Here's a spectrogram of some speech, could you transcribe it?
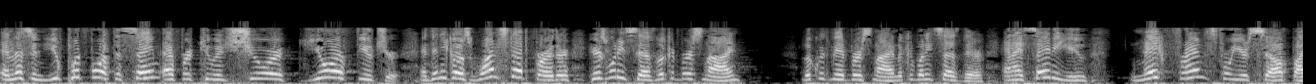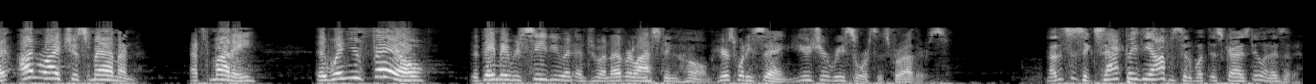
And listen, you put forth the same effort to ensure your future. And then he goes one step further. Here's what he says. Look at verse 9. Look with me at verse 9. Look at what he says there. And I say to you, make friends for yourself by unrighteous mammon. That's money. That when you fail, that they may receive you into an everlasting home. Here's what he's saying. Use your resources for others. Now, this is exactly the opposite of what this guy is doing, isn't it?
